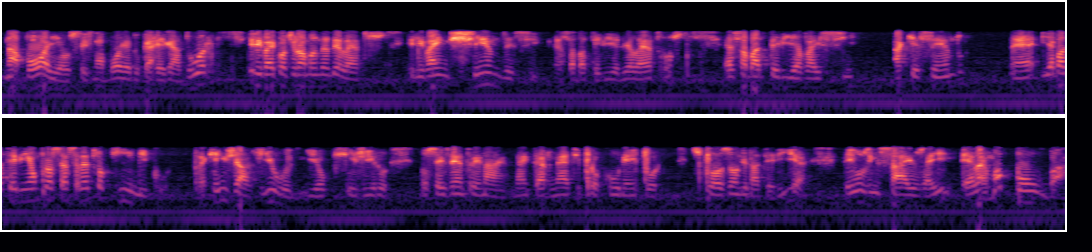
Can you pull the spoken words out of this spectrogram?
na boia, ou seja, na boia do carregador, ele vai continuar mandando elétrons. Ele vai enchendo esse, essa bateria de elétrons, essa bateria vai se aquecendo, né? E a bateria é um processo eletroquímico. Para quem já viu, e eu sugiro vocês entrem na, na internet e procurem por explosão de bateria, tem uns ensaios aí, ela é uma bomba.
